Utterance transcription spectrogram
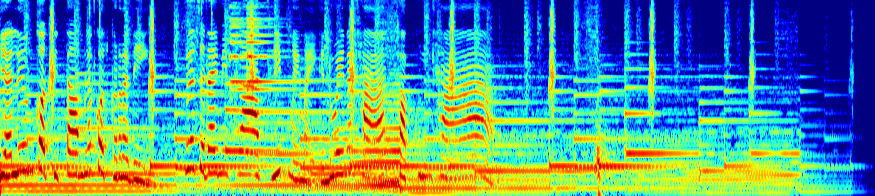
อย่าลืมกดติดตามและกดกระดิ่ง เพื่อจะได้ไม่พลาดคลิปใหม่ ๆ กันด้วยนะคะ ขอบคุณค่ะ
